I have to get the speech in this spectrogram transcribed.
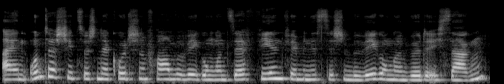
ein Unterschied zwischen der kurdischen Frauenbewegung und sehr vielen feministischen Bewegungen, würde ich sagen.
